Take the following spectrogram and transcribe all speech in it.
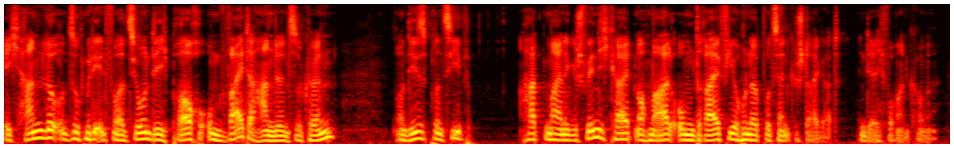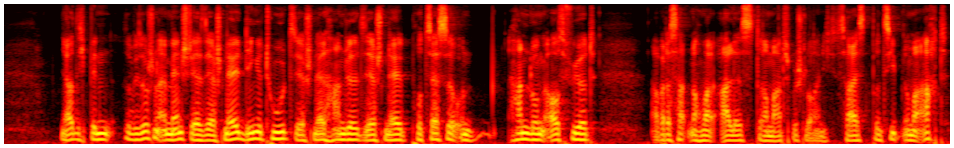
ich handle und suche mir die Informationen, die ich brauche, um weiter handeln zu können. Und dieses Prinzip hat meine Geschwindigkeit nochmal um 300, 400 Prozent gesteigert, in der ich vorankomme. Ja, also ich bin sowieso schon ein Mensch, der sehr schnell Dinge tut, sehr schnell handelt, sehr schnell Prozesse und Handlungen ausführt. Aber das hat nochmal alles dramatisch beschleunigt. Das heißt, Prinzip Nummer 8,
